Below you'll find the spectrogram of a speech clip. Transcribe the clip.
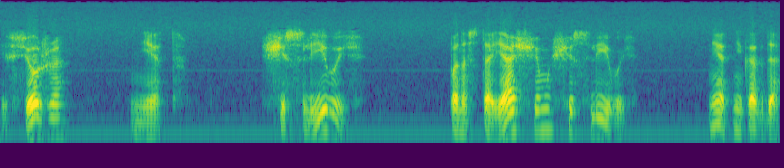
и все же нет. Счастливый? По-настоящему счастливый? Нет, никогда.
